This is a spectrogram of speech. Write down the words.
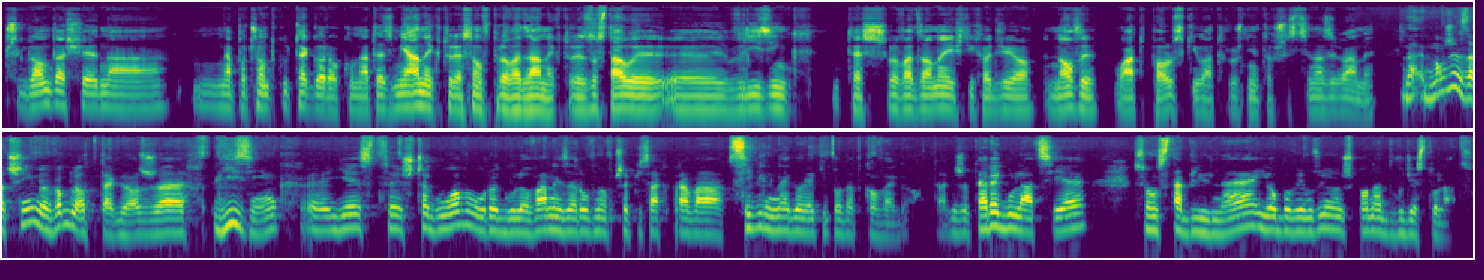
przygląda się na, na początku tego roku, na te zmiany, które są wprowadzane, które zostały y, w leasing też wprowadzone, jeśli chodzi o nowy ład polski, ład różnie to wszyscy nazywamy. Może zacznijmy w ogóle od tego, że leasing y, jest szczegółowo uregulowany zarówno w przepisach prawa cywilnego, jak i podatkowego. Także te regulacje są stabilne i obowiązują już ponad 20 lat.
